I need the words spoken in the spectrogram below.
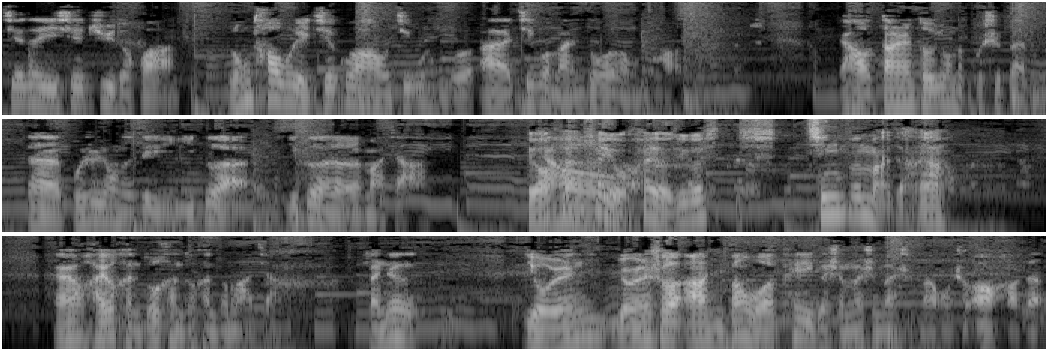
接的一些剧的话，龙套我也接过啊，我接过很多啊，接过蛮多龙套的。然后当然都用的不是本，呃，不是用的这一个一个马甲。然后还有还有这个金分马甲呀，然后还有很多很多很多马甲。反正有人有人说啊，你帮我配一个什么什么什么，我说哦好的。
